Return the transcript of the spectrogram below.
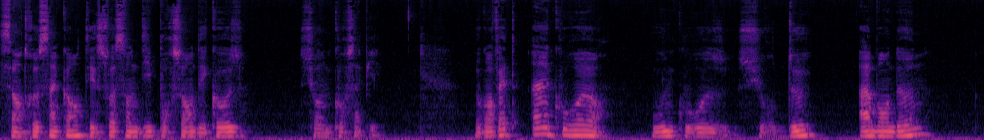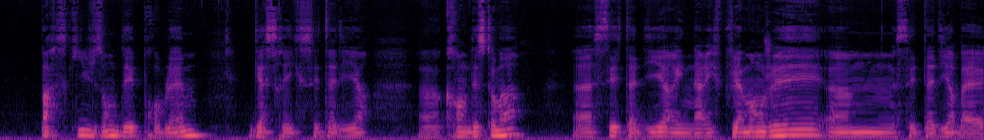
c'est entre 50 et 70% des causes sur une course à pied. Donc en fait, un coureur ou une coureuse sur deux abandonne parce qu'ils ont des problèmes gastriques, c'est-à-dire crampes d'estomac, euh, c'est-à-dire ils n'arrivent plus à manger, euh, c'est-à-dire bah,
